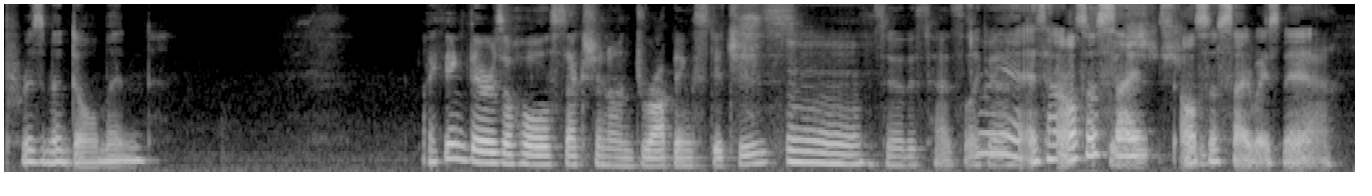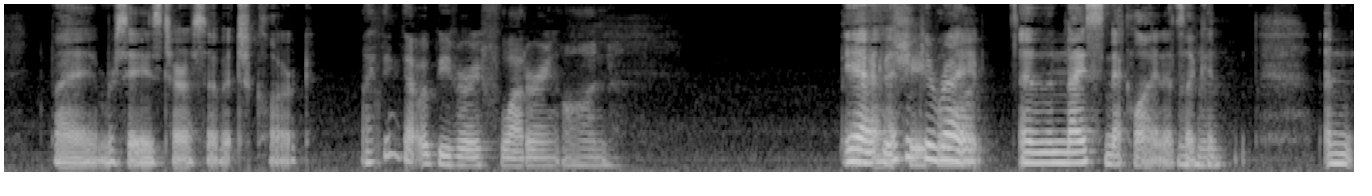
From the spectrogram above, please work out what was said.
Prisma Dolman. I think there's a whole section on dropping stitches. So this has like Oh, a yeah, is that also side also sideways knit Yeah, by Mercedes Tarasovich Clark? I think that would be very flattering on. Yeah, I think you're a lot. Mm-hmm. right. And the nice neckline. It's like a an,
